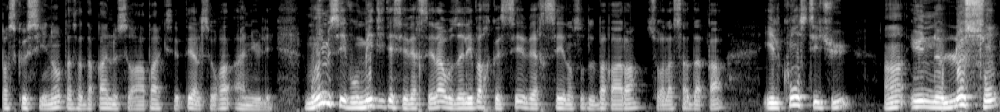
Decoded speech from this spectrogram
parce que sinon ta sadaqa ne sera pas acceptée, elle sera annulée. Même si vous méditez ces versets-là, vous allez voir que ces versets dans le Baqarah sur la sadaqa, ils constituent hein, une leçon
